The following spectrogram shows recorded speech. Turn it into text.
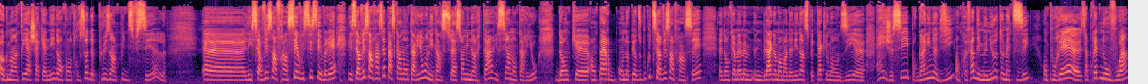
augmentées à chaque année. Donc, on trouve ça de plus en plus difficile. Euh, les services en français aussi, c'est vrai. Les services en français parce qu'en Ontario, on est en situation minoritaire ici en Ontario. Donc, euh, on, perd, on a perdu beaucoup de services en français. Euh, donc, il y a même une, blague à un moment donné dans le spectacle où on dit Hey, je sais, pour gagner notre vie, on faire des menus automatisés. On pourrait, euh, ça pourrait être nos voix.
